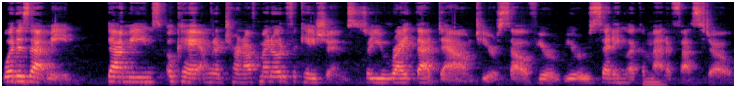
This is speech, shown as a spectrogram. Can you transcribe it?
What does that mean? that means okay i'm going to turn off my notifications. So you write that down to yourself. You're you're setting like a mm. manifesto.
